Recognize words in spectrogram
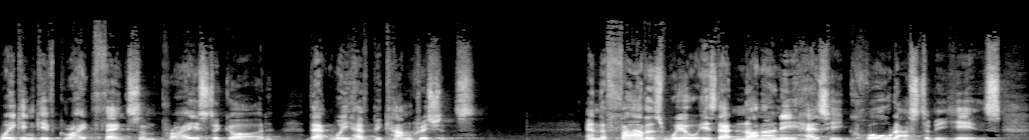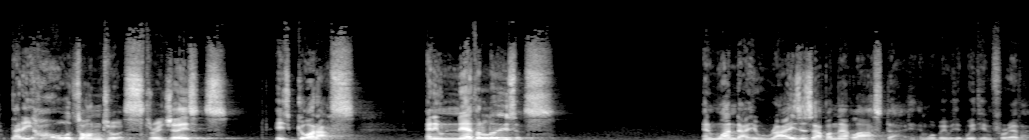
we can give great thanks and praise to God that we have become Christians and the Father's will is that not only has He called us to be His, but He holds on to us through Jesus. He's got us, and He'll never lose us. And one day He'll raise us up on that last day, and we'll be with Him forever.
